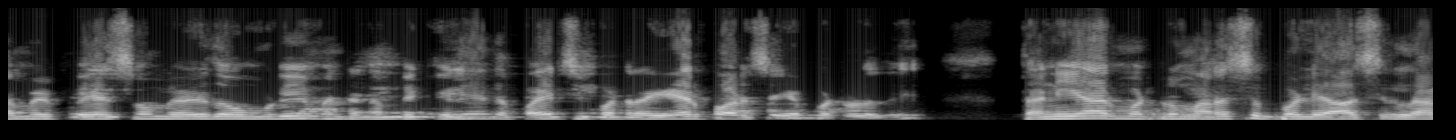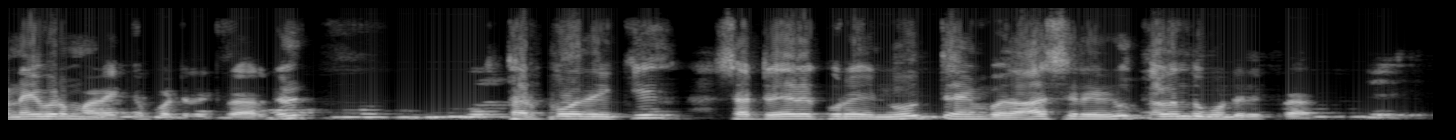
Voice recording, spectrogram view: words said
தமிழ் பேசவும் எழுதவும் முடியும் என்ற நம்பிக்கையிலே இந்த பயிற்சி பட்டறை ஏற்பாடு செய்யப்பட்டுள்ளது. தனியார் மற்றும் அரசு பள்ளி ஆசிரியர்கள் அனைவரும் அழைக்கப்பட்டிருக்கிறார்கள். தற்போதைக்கு சற்றேறக்குறைய நூத்தி ஐம்பது ஆசிரியர்கள் கலந்து கொண்டிருக்கிறார்கள்.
